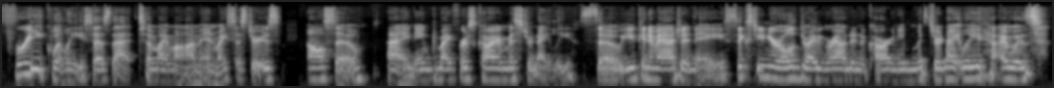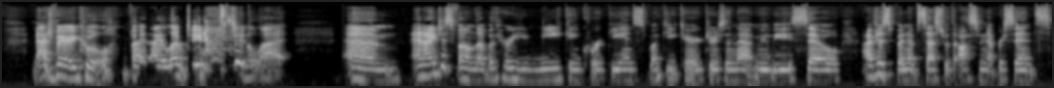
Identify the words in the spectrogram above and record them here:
frequently says that to my mom and my sisters. Also, I named my first car Mr. Knightley. So you can imagine a 16 year old driving around in a car named Mr. Knightley. I was not very cool, but I loved Jane Austen a lot. Um, and I just fell in love with her unique and quirky and spunky characters in that movie. So I've just been obsessed with Austen ever since.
